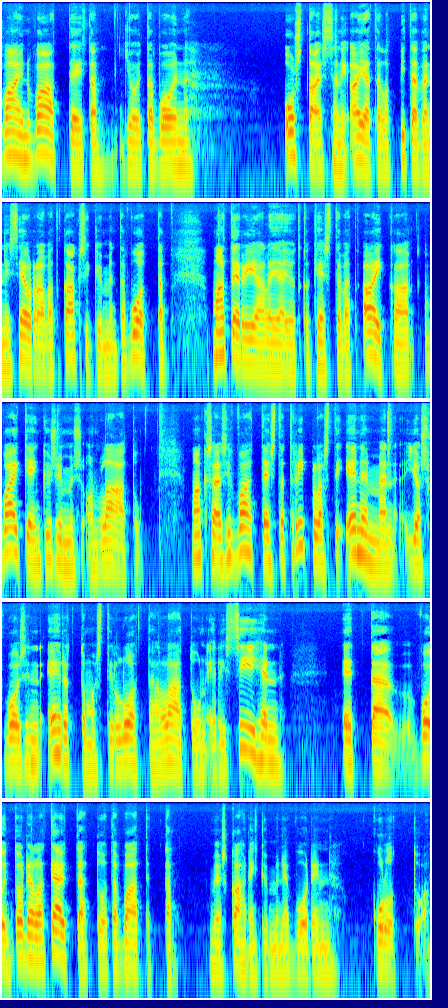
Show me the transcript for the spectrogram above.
vain vaatteita, joita voin ostaessani ajatella pitäväni seuraavat 20 vuotta. Materiaaleja, jotka kestävät aikaa. Vaikein kysymys on laatu. Maksaisin vaatteista triplasti enemmän, jos voisin ehdottomasti luottaa laatuun, eli siihen, että voin todella käyttää tuota vaatetta myös 20 vuoden kuluttua.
